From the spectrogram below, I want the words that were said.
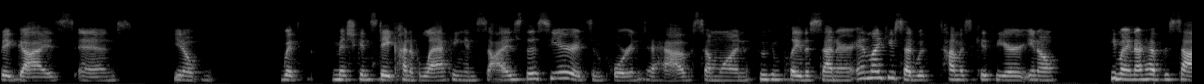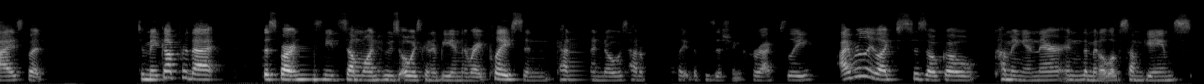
big guys, and you know, with Michigan State kind of lacking in size this year, it's important to have someone who can play the center. And like you said, with Thomas Kithier, you know, he might not have the size, but to make up for that, the Spartans need someone who's always going to be in the right place and kind of knows how to play the position correctly. I really liked Sissoko coming in there in the middle of some games,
